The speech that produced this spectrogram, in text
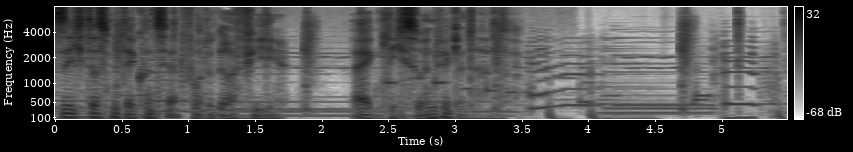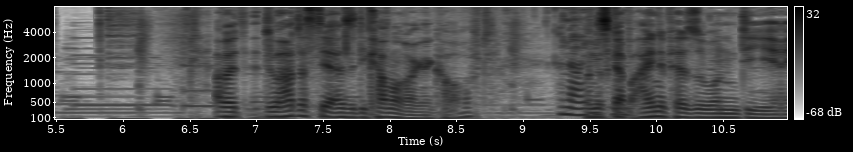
sich das mit der Konzertfotografie eigentlich so entwickelt hat. Aber du hattest dir also die Kamera gekauft. Genau. Und es gab eine Person, die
